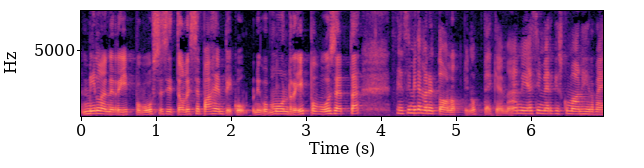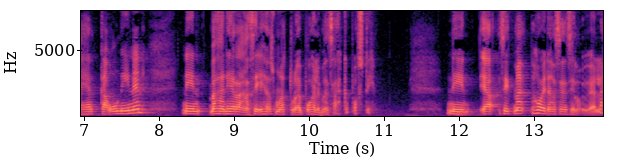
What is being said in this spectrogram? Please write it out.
millainen riippuvuus se sitten olisi se pahempi kuin, niin kuin mun riippuvuus. Että, että se, mitä mä nyt oon oppinut tekemään, niin esimerkiksi kun mä oon hirveän herkkä uninen, niin mähän herään siihen, jos mulle tulee puhelimen sähköposti. Niin, ja sitten mä hoidan sen silloin yöllä.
